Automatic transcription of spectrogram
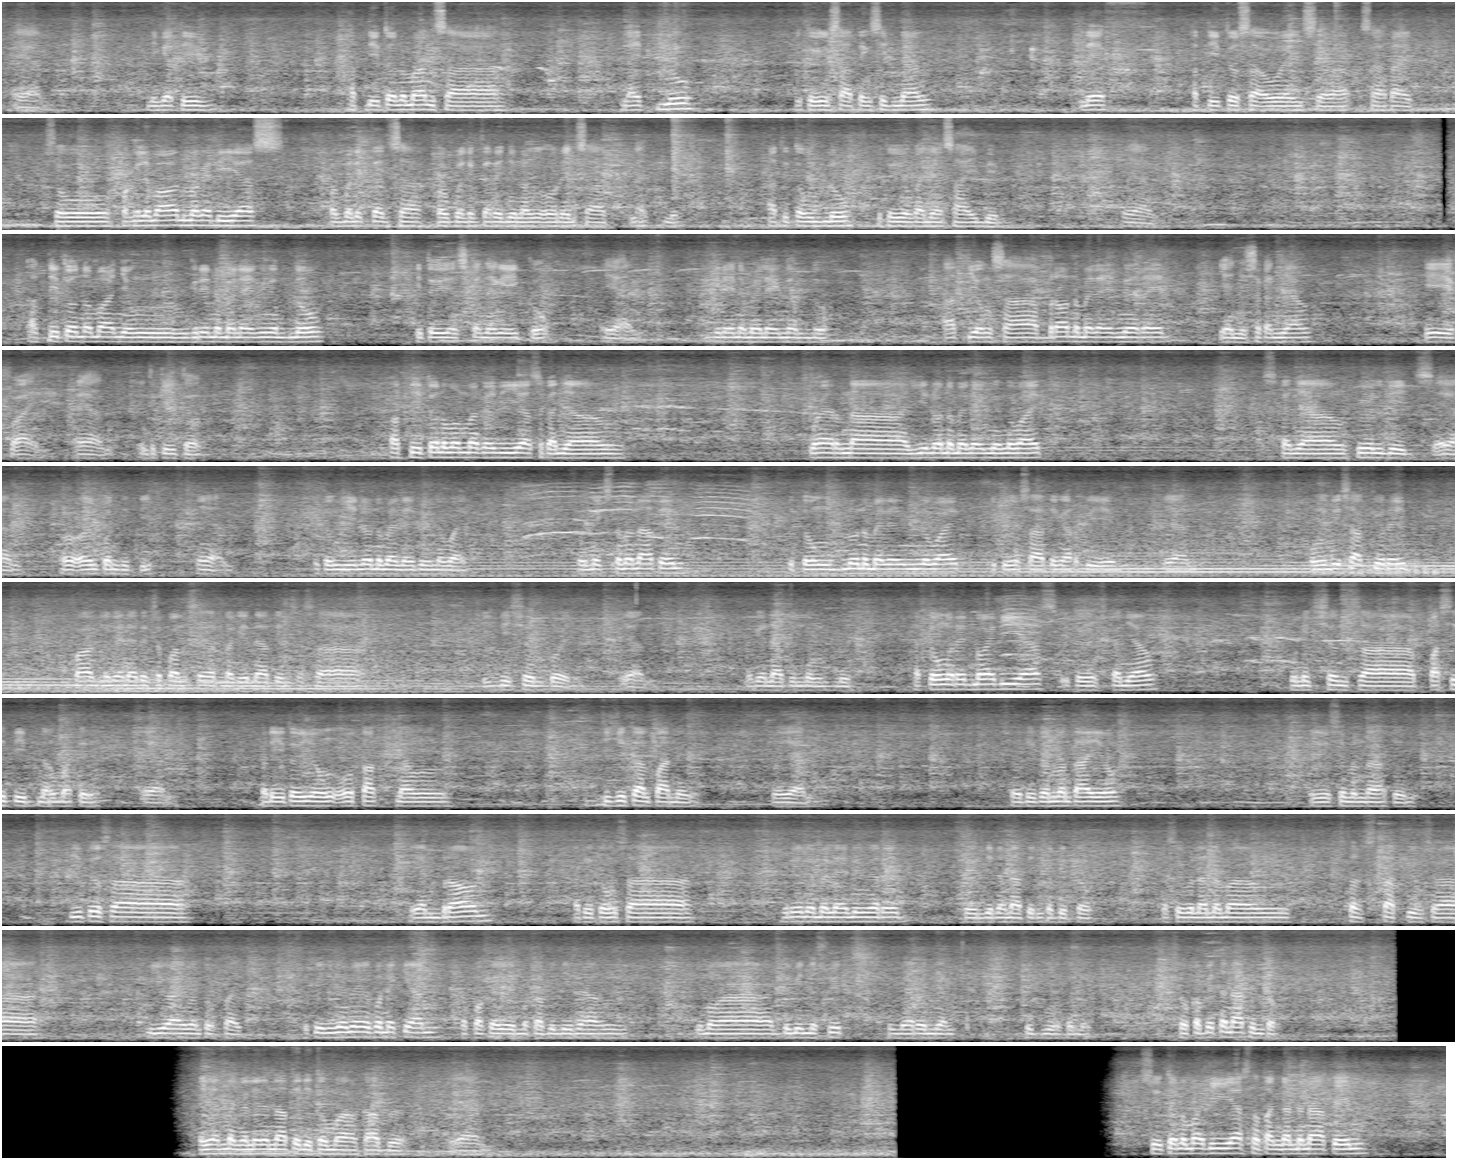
Ayan. Negative. At dito naman sa light blue. Ito yung sa ating signal. Left. At dito sa orange sa, sa right. So, pag ilabawan mga diyas, pagbaliktad sa, pagbaliktad rin lang yung orange at light blue. At itong blue, ito yung kanyang side beam. Ayan. At dito naman yung green na may lining ng blue. Ito yung sa kanyang echo. Ayan. Green na may lining ng blue. At yung sa brown na may lining ng red, yan yung sa kanyang AFI. Ayan, indicator. At dito naman mga kaibigan sa kanyang wire na yellow na may lining ng white. Sa kanyang fuel gauge. Ayan. Or oil quantity. Ayan. Itong yellow na may lining na white. So next naman natin, itong blue na may lining na white, ito yung sa ating RPM. Ayan. Kung hindi sa accurate, paglagay natin sa pulser, lagay natin sa sa ignition coil. Ayan. Lagay natin ng blue. At itong red mga dias, ito yung kanyang connection sa positive ng battery. Ayan. Bali ito yung utak ng digital panel. So ayan. So dito naman tayo. Ayusin man natin. Dito sa ayan brown at itong sa green na malaning na red. So hindi na natin kabit to. Kasi wala namang start stop yung sa MIUI 125. So pwede nyo may connect yan kapag kayo makabili ng yung mga domino switch. Kung meron yan, pwede nyo connect. So kabitan natin to. Ayan, tanggalin na natin itong mga cover. Ayan. So ito na mga dias, natanggal na natin.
